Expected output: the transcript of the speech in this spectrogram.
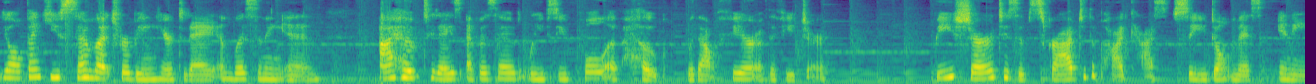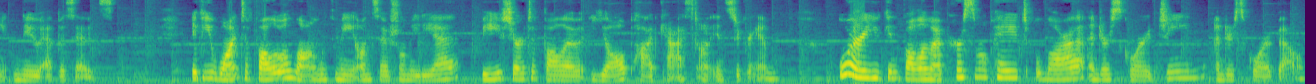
Y'all, thank you so much for being here today and listening in. I hope today's episode leaves you full of hope without fear of the future. Be sure to subscribe to the podcast so you don't miss any new episodes. If you want to follow along with me on social media, be sure to follow Y'all Podcast on Instagram. Or you can follow my personal page, Laura underscore Jean underscore Bell.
